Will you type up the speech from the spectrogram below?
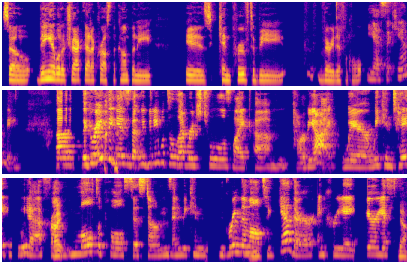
So being able to track that across the company is can prove to be very difficult. Yes, it can be. Uh, the great thing is that we've been able to leverage tools like um, Power BI, where we can take data from right. multiple systems and we can bring them mm-hmm. all together and create various yeah.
